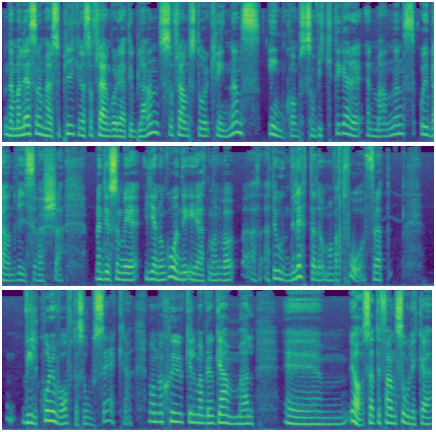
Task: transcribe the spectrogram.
när man läser de här supplikerna så framgår det att ibland så framstår kvinnans inkomst som viktigare än mannens och ibland vice versa. Men det som är genomgående är att, man var, att det underlättade om man var två för att villkoren var ofta så osäkra. Någon var sjuk eller man blev gammal. Eh, ja, så att det fanns olika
